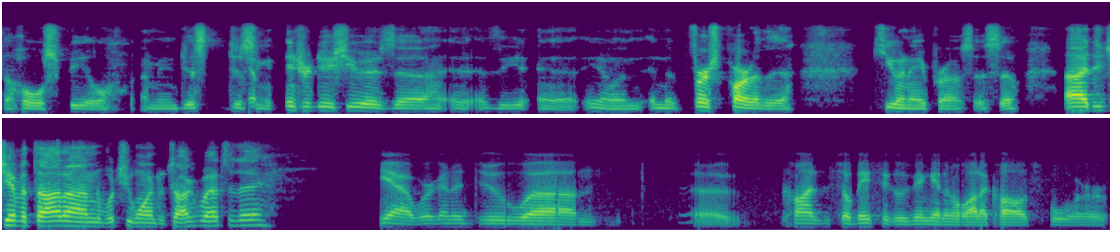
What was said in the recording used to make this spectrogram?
the whole spiel. I mean, just just introduce you as uh, as the uh, you know in, in the first part of the Q and A process. So, uh, did you have a thought on what you wanted to talk about today? Yeah, we're gonna do um, uh, con. So basically, we've been getting a lot of calls for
